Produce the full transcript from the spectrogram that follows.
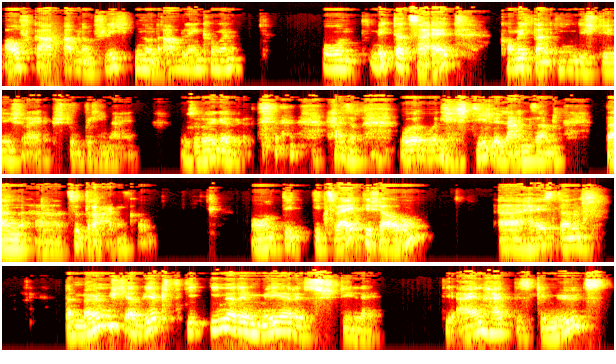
Aufgaben und Pflichten und Ablenkungen. Und mit der Zeit komme ich dann in die stille Schreibstube hinein, wo es ruhiger wird. Also wo, wo die Stille langsam dann äh, zu tragen kommt. Und die, die zweite Schauung äh, heißt dann, der Mönch erwirkt die innere Meeresstille, die Einheit des Gemüts,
